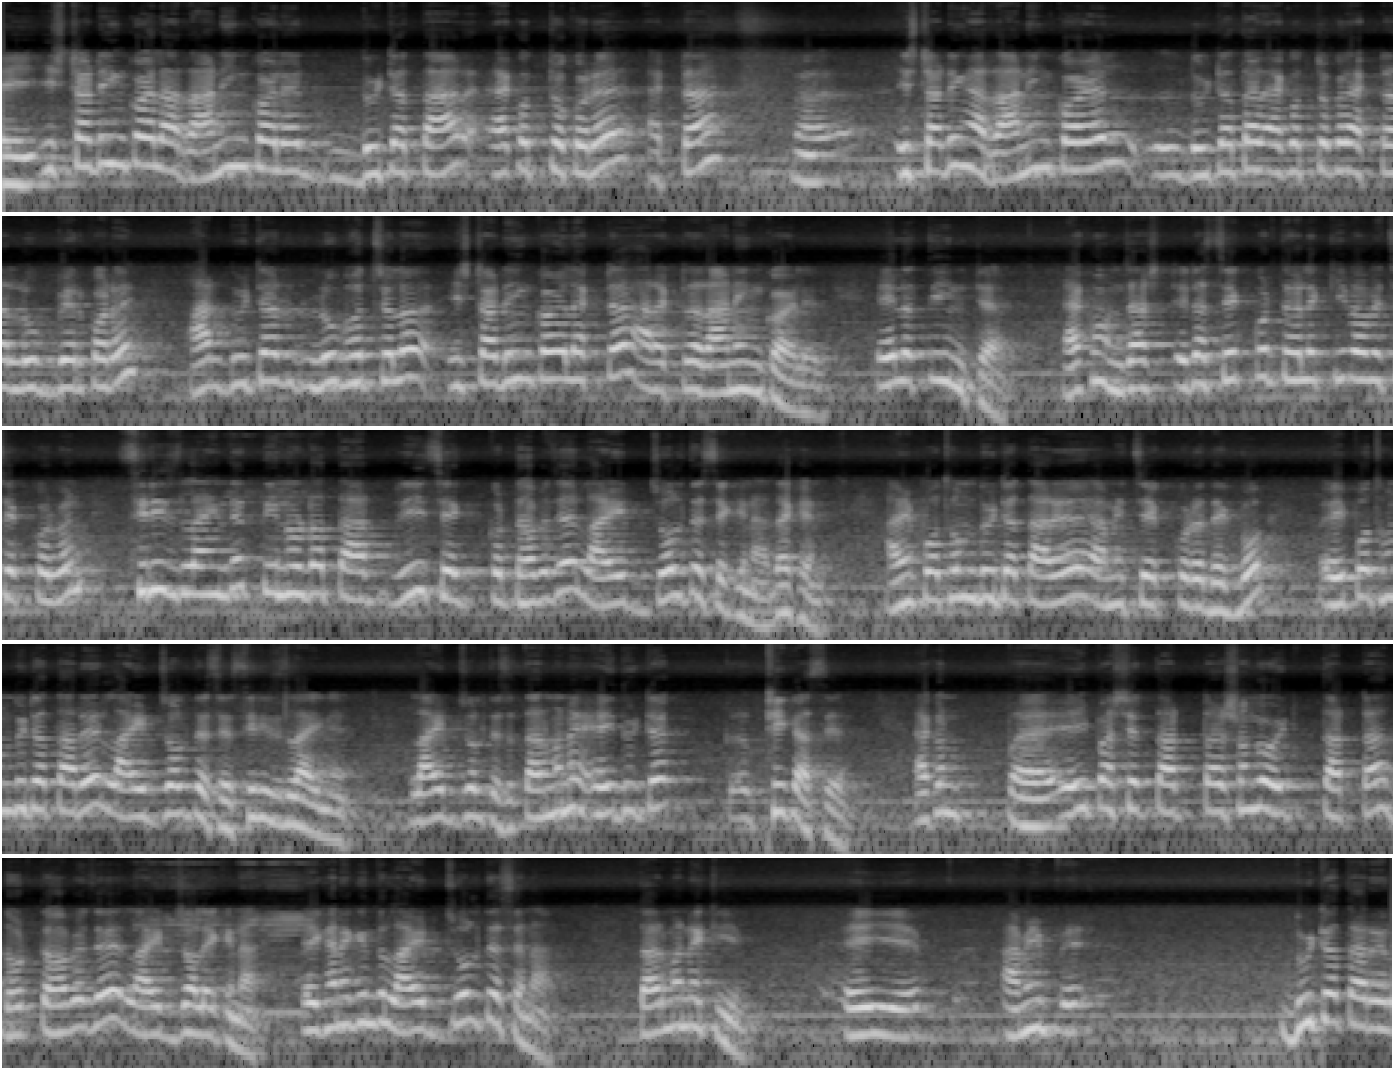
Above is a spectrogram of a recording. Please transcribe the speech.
এই স্টার্টিং কয়েল আর রানিং কয়েলের দুইটা তার একত্র করে একটা স্টার্টিং আর রানিং কয়েল দুইটা তার একত্র করে একটা লুপ বের করে, আর দুইটার লুপ হচ্ছিল স্টার্টিং কয়েল একটা আর একটা রানিং কয়েলের এই হলো তিনটা। এখন জাস্ট এটা চেক করতে হলে কীভাবে চেক করবেন? সিরিজ লাইন দিয়ে তিনোটা তারই চেক করতে হবে যে লাইট জ্বলতেছে কিনা। দেখেন, আমি প্রথম দুইটা তারে আমি চেক করে দেখব। এই প্রথম দুইটা তারে লাইট জ্বলতেছে সিরিজ লাইনে। লাইট জ্বলতেছে, তার মানে এই দুইটা ঠিক আছে। এখন এই পাশের তারটার সঙ্গে ওই তারটা ধরতে হবে যে লাইট জ্বলে কিনা। এখানে কিন্তু লাইট জ্বলতেছে না। তার মানে কি? এই, আমি দুইটা তারে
